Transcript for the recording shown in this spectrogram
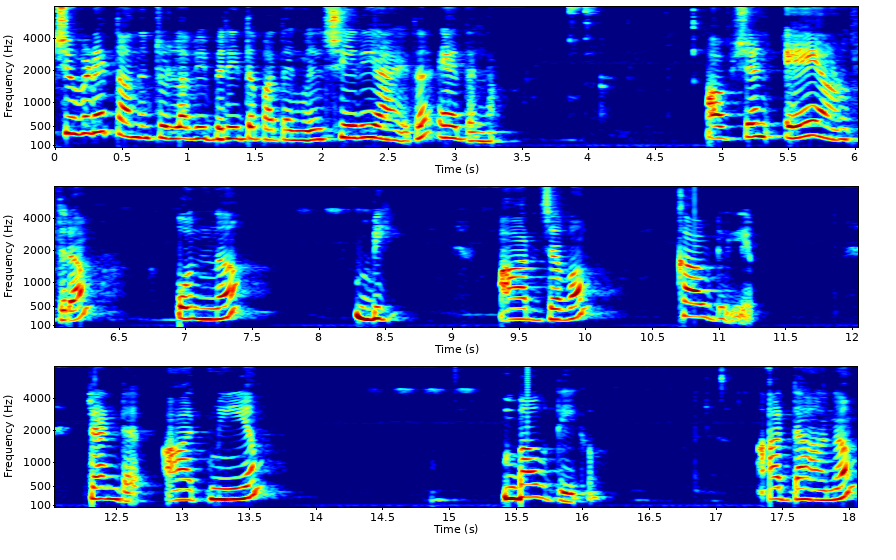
ചുവടെ തന്നിട്ടുള്ള വിപരീത പദങ്ങളിൽ ശരിയായത് ഏതെല്ലാം? ഓപ്ഷൻ എ ആണ് ഉത്തരം. ഒന്ന് ബി. ആർജവം കൗടില്യം. രണ്ട് ആത്മീയം. ഭൗതികം അദാനം.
